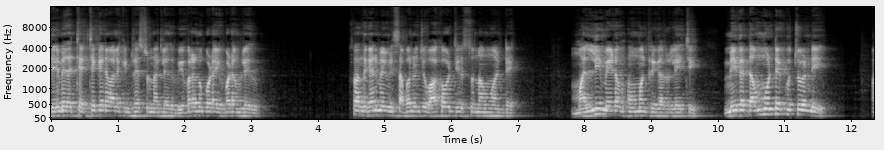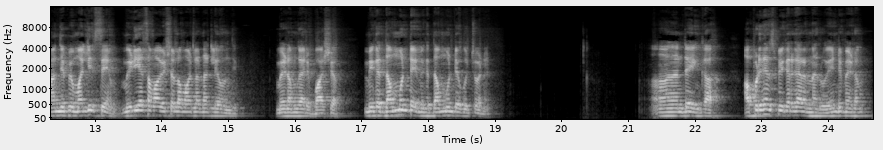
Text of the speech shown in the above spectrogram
దీని మీద చర్చకైన వాళ్ళకి ఇంట్రెస్ట్ ఉండట్లేదు వివరణ కూడా ఇవ్వడం లేదు. సో అందుకని మేము ఈ సభ నుంచి వాకౌట్ చేస్తున్నాము అంటే మళ్ళీ మేడం హోంమంత్రి గారు లేచి మీకు దమ్ము ఉంటే కూర్చోండి అని చెప్పి మళ్ళీ సేమ్ మీడియా సమావేశంలో మాట్లాడినట్లే ఉంది మేడం గారి భాష. మీకు దమ్ముంటే మీకు దమ్ముంటే కూర్చోండి. అంటే ఇంకా అప్పుడు కానీ స్పీకర్ గారు అన్నారు ఏంటి మేడం?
